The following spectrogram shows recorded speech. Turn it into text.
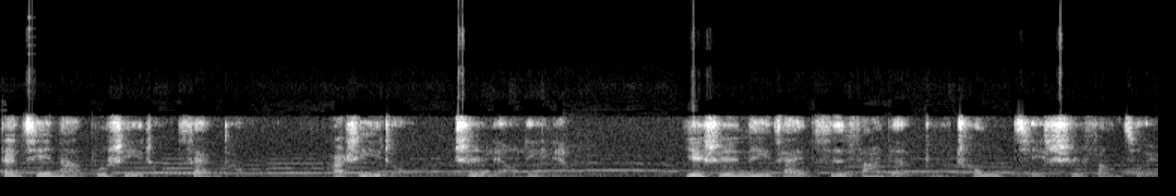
但接纳不是一种赞同，而是一种治疗力量，也是内在自发的补充及释放作用，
